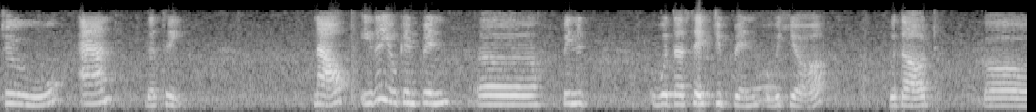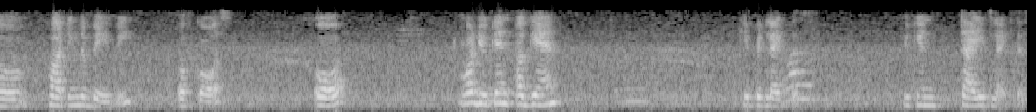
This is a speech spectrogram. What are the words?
two and the three. Now either you can pin uh, pin it with a safety pin over here without uh, hurting the baby of course. Or or you can again keep it like this you can tie it like this.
